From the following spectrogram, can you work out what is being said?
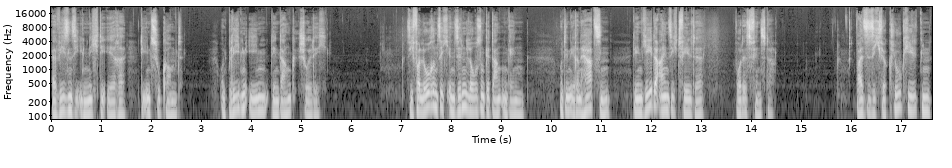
erwiesen sie ihm nicht die Ehre, die ihm zukommt, und blieben ihm den Dank schuldig. Sie verloren sich in sinnlosen Gedankengängen, und in ihren Herzen, denen jede Einsicht fehlte, wurde es finster. Weil sie sich für klug hielten,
